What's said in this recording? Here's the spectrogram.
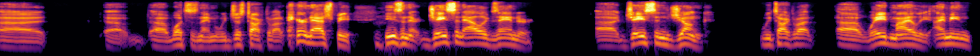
Uh, uh, uh, what's his name? We just talked about Aaron Ashby. Mm-hmm. He's in there. Jason Alexander, uh, Janson Junk. We talked about uh, Wade Miley. I mean,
